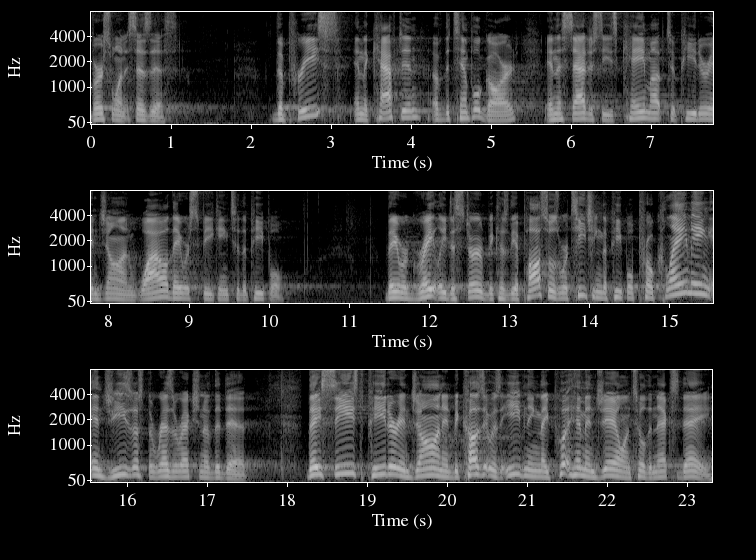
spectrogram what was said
Verse 1, it says this The priest and the captain of the temple guard and the Sadducees came up to Peter and John while they were speaking to the people. They were greatly disturbed because the apostles were teaching the people, proclaiming in Jesus the resurrection of the dead. They seized Peter and John, and because it was evening, they put him in jail until the next day.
